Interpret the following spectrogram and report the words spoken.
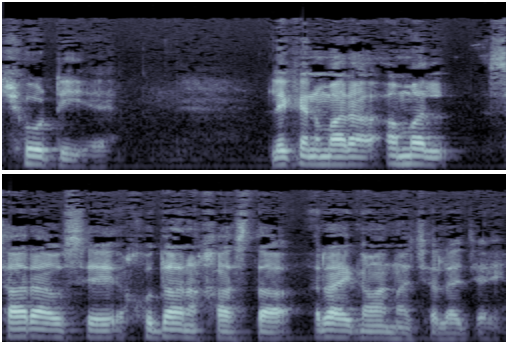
छोटी है लेकिन हमारा अमल सारा उसे खुदा न खास्ता, रायगान ना चला जाए।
